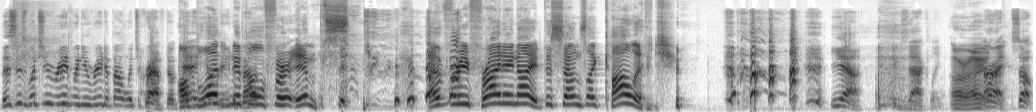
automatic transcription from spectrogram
This is what you read when you read about witchcraft, okay? A blood nipple about- for imps. Every Friday night. This sounds like college. Yeah, exactly. All right. All right, so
